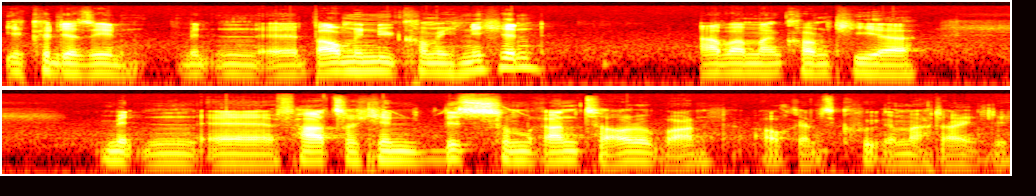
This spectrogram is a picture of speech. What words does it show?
ihr könnt ja sehen, mit einem äh, Baumenü komme ich nicht hin. Aber man kommt hier mit einem äh, Fahrzeug hin bis zum Rand zur Autobahn. Auch ganz cool gemacht eigentlich.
